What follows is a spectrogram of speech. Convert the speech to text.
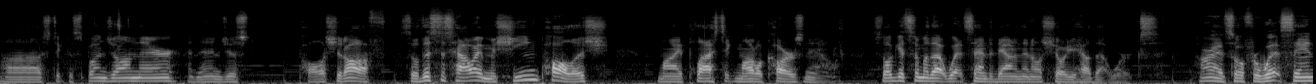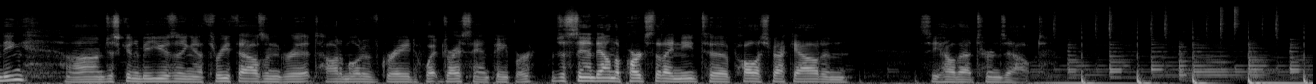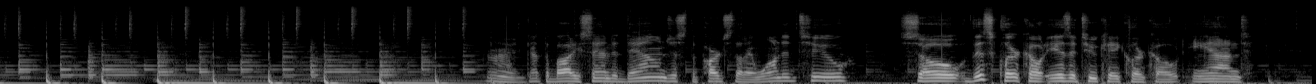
uh, stick the sponge on there, and then just polish it off. So this is how I machine polish my plastic model cars now. So I'll get some of that wet sanded down and then I'll show you how that works. All right, so for wet sanding, uh, I'm just going to be using a 3000 grit automotive grade wet dry sandpaper. I'll just sand down the parts that I need to polish back out and see how that turns out. Got the body sanded down, just the parts that I wanted to. So this clear coat is a 2K clear coat and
